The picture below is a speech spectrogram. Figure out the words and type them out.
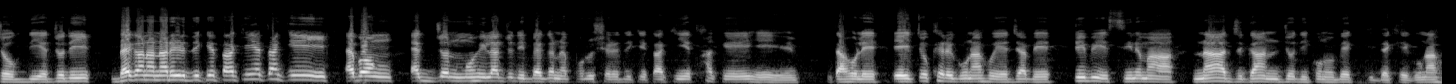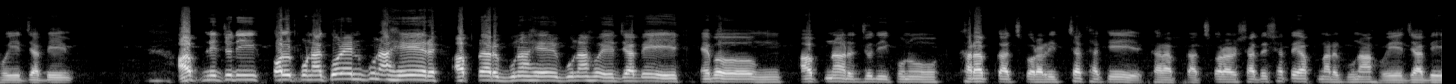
চোখ দিয়ে যদি বেগানা নারীর দিকে তাকিয়ে থাকি এবং একজন মহিলা যদি বেগানা পুরুষের দিকে তাকিয়ে থাকে, তাহলে এই চোখের গুনাহ হয়ে যাবে। টিভি, সিনেমা, নাচ, গান যদি কোনো ব্যক্তি দেখে গুনাহ হয়ে যাবে। আপনি যদি কল্পনা করেন গুনাহের, আপনার গুনাহের গুনাহ হয়ে যাবে এবং আপনার যদি কোনো খারাপ কাজ করার ইচ্ছা থাকে, খারাপ কাজ করার সাথে সাথে আপনার গুনাহ হয়ে যাবে।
